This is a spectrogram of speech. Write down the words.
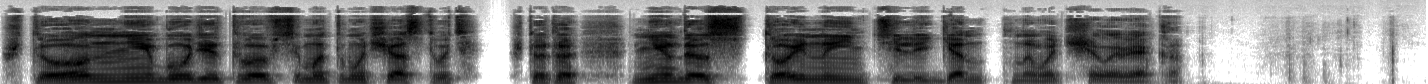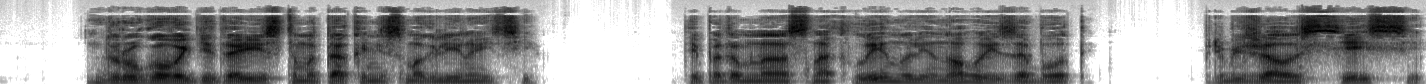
что он не будет во всем этом участвовать, что это недостойно интеллигентного человека. Другого гитариста мы так и не смогли найти и потом на нас нахлынули новые заботы. Приближалась сессия.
